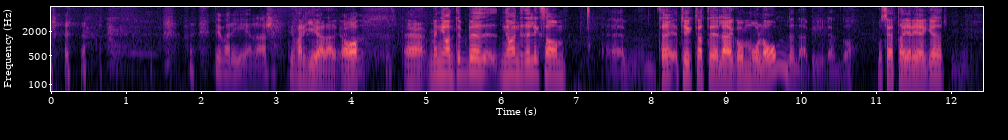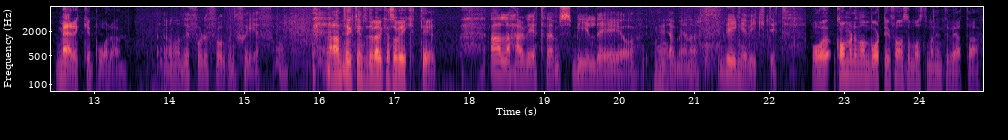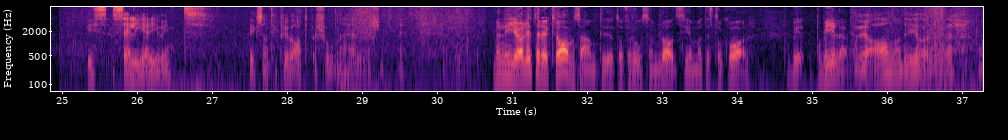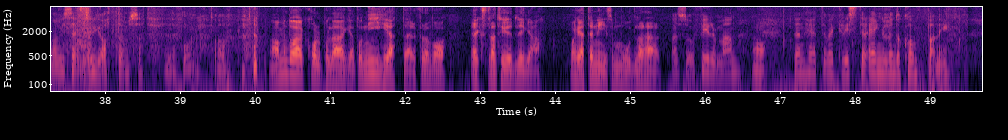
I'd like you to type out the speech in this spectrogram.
Det varierar. Det varierar, ja. Eh, Men ni har inte, be, ni har inte liksom eh, tyckt att det är läge att måla om den där bilen då? Och sätta er eget märke på den? Ja, det får du fråga min chef om. Han tyckte inte det verkar så viktigt. Alla här vet vems bil det är och jag menar, det är inget viktigt. Och kommer det någon bort ifrån så måste man inte veta. Vi säljer ju inte liksom till privatpersoner heller. Så det, Men ni gör lite reklam samtidigt då för Rosenblad, se om att det står kvar på, bi- på bilen. ja, nå, det gör det väl. Ja, vi säljer ju gott dem så det får väl vara. Ja men då har jag koll på läget. Och ni heter, för att vara extra tydliga, vad heter ni som odlar här? Alltså firman, Ja. den heter väl Christer Englund och Company.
